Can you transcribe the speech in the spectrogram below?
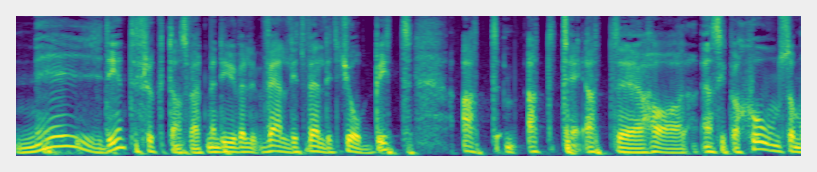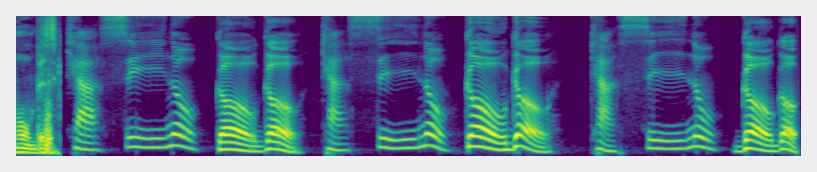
Nej, det är inte fruktansvärt men det är ju väl väldigt, väldigt jobbigt att, att, te- att, eh, ha en situation som hon beskriver. Casino, Go, go, casino, go, go! casino. Go, go!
